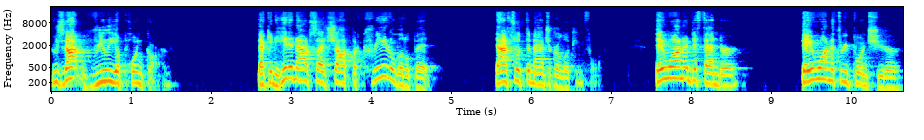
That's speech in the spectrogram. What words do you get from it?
who's not really a point guard that can hit an outside shot but create a little bit. That's what the Magic are looking for. They want a defender, they want a three point shooter,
